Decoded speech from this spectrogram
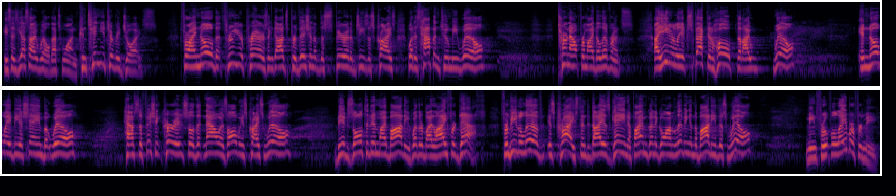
He says, Yes, I will. That's one. Continue to rejoice. For I know that through your prayers and God's provision of the Spirit of Jesus Christ, what has happened to me will turn out for my deliverance. I eagerly expect and hope that I will in no way be ashamed, but will have sufficient courage so that now, as always, Christ will be exalted in my body, whether by life or death. For me to live is Christ, and to die is gain. If I am going to go on living in the body, this will mean fruitful labor for me.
